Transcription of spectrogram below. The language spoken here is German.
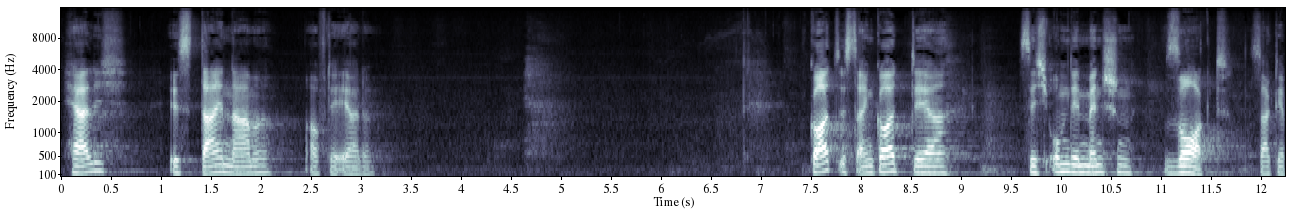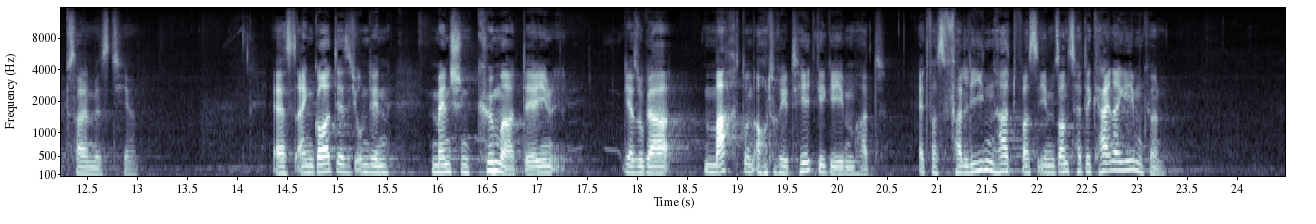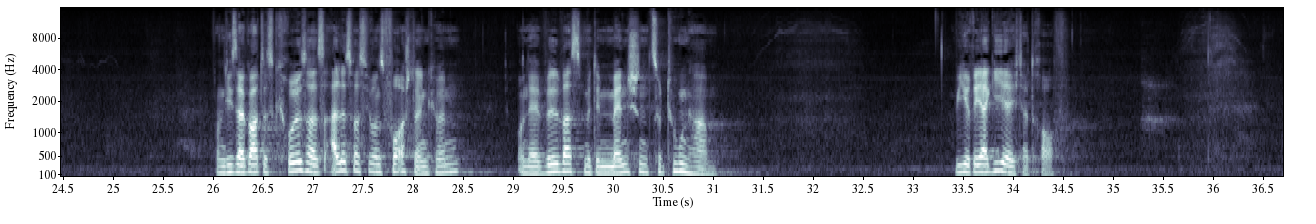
herrlich ist dein Name auf der Erde. Gott ist ein Gott, der sich um den Menschen sorgt, sagt der Psalmist hier. Er ist ein Gott, der sich um den Menschen kümmert, der ihm ja sogar Macht und Autorität gegeben hat, etwas verliehen hat, was ihm sonst hätte keiner geben können. Und dieser Gott ist größer als alles, was wir uns vorstellen können, und er will was mit dem Menschen zu tun haben. Wie reagiere ich darauf?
